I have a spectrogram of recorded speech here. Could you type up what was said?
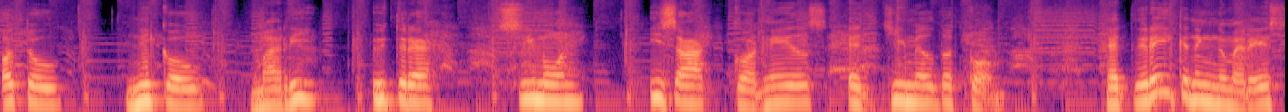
Otto, Nico, Marie, Utrecht, Simon, Isaac, Corneels at gmail.com. Het rekeningnummer is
